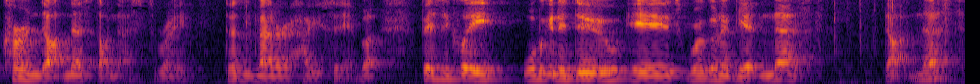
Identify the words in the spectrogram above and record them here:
current.next.nest, right? Doesn't matter how you say it, but basically what we're going to do is we're going to get next dot next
